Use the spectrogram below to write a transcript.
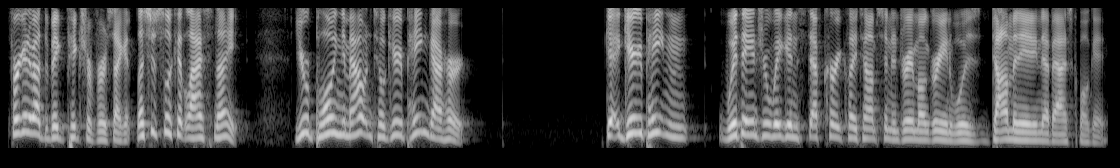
forget about the big picture for a second. Let's just look at last night. You were blowing them out until Gary Payton got hurt. G- Gary Payton with Andrew Wiggins, Steph Curry, Klay Thompson, and Draymond Green was dominating that basketball game.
